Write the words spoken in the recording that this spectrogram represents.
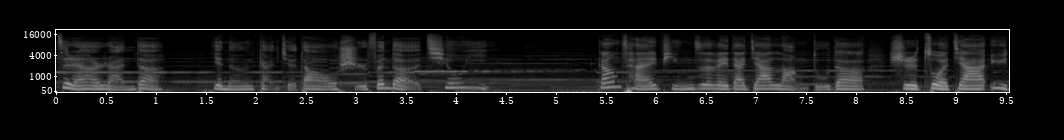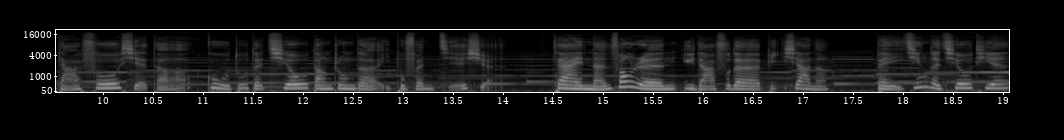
自然而然的也能感觉到十分的秋意。刚才瓶子为大家朗读的是作家郁达夫写的《故都的秋》当中的一部分节选。在南方人郁达夫的笔下呢，北京的秋天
